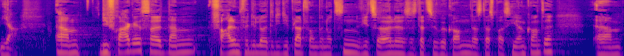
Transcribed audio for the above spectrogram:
Ja. Ähm, die Frage ist halt dann, vor allem für die Leute, die die Plattform benutzen, wie zur Hölle ist es dazu gekommen, dass das passieren konnte. Ähm,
